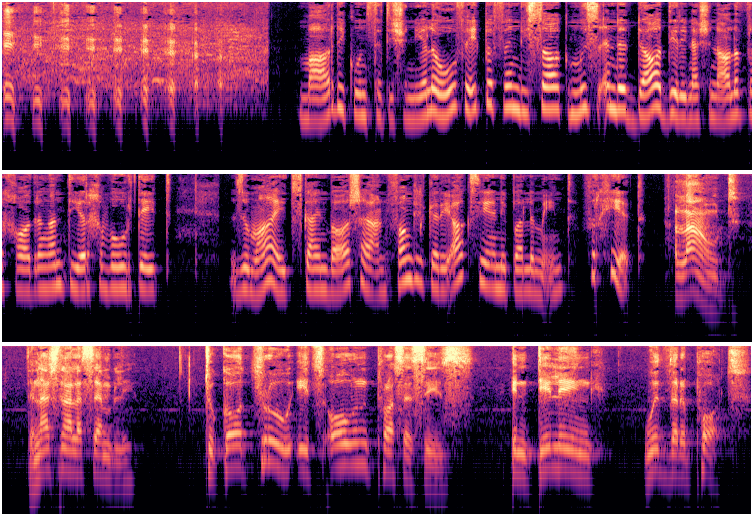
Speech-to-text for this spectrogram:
Maar die konstitusionele hof het bevind die saak moes inderdaad deur die nasionale vergadering hanteer geword het. Zuma het skynbaar sy aanvanklike reaksie in die parlement vergeet. Allowed the National Assembly to go through its own processes in dealing with the report.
